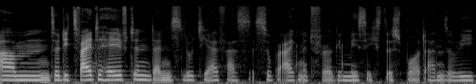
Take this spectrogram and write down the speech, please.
Ähm, so die zweite Hälfte deines Lutealphases ist super eignet für gemäßigte Sportarten, sowie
